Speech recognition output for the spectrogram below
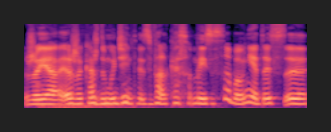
że ja, że każdy mój dzień to jest walka samej ze sobą. Nie, to jest... Y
